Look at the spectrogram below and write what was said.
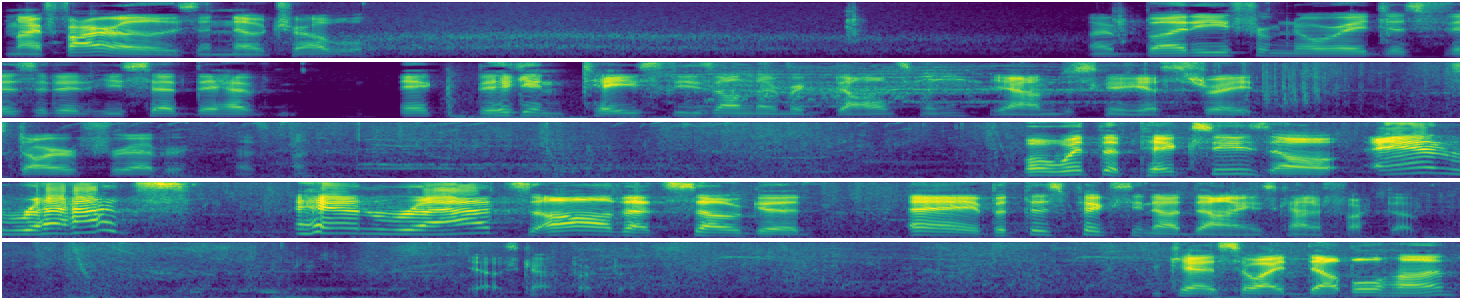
My fire is in no trouble. My buddy from Norway just visited. He said they have Nick Big and Tasties on their McDonald's menu. Yeah, I'm just gonna get straight starved forever. That's fine. But with the pixies, oh, and rats, and rats. Oh, that's so good. Hey, but this pixie not dying is kind of fucked up. Yeah, it's kind of fucked up. Okay, so I double hunt.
